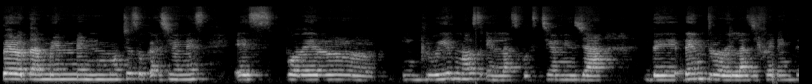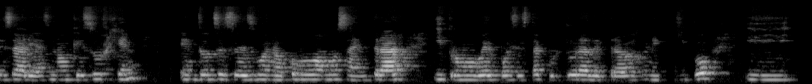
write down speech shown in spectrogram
pero también en muchas ocasiones es poder incluirnos en las cuestiones ya de, dentro de las diferentes áreas ¿no? que surgen. Entonces es bueno cómo vamos a entrar y promover pues esta cultura del trabajo en equipo y,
